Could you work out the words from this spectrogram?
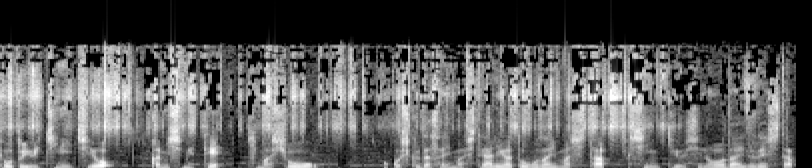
今日という一日を噛み締めていきましょう。お越しくださいましてありがとうございました。鍼灸師の大豆でした。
